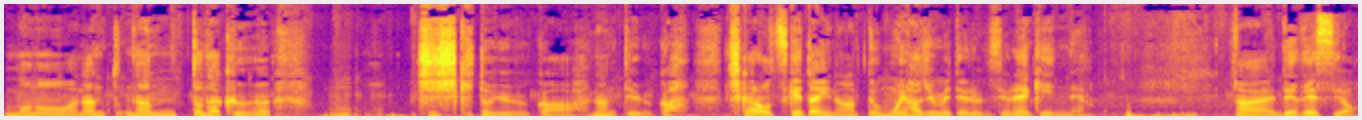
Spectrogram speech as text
ものはなんと、なんとなく、知識というか、なんていうか、力をつけたいなって思い始めてるんですよね、近年。はい。でですよ。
